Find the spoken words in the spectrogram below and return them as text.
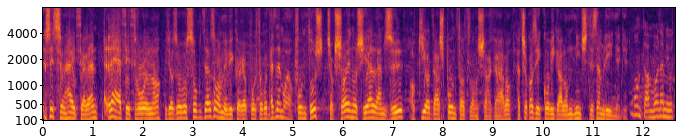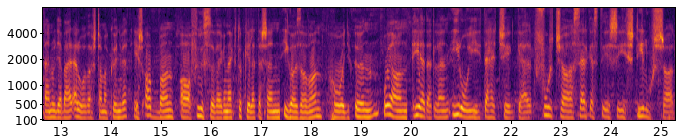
Ez egyszerűen helytelen. Lehet itt volna volna, hogy az oroszok, de az amerikaiak voltak ott. Ez nem olyan fontos, csak sajnos jellemző a kiadás pontatlanságára. Hát csak azért korrigálom, nincs, de ez nem lényegi. Mondtam volna, miután ugyebár elolvastam a könyvet, és abban a fülszövegnek tökéletesen igaza van, hogy ön olyan hihetetlen írói tehetséggel, furcsa szerkesztési stílussal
